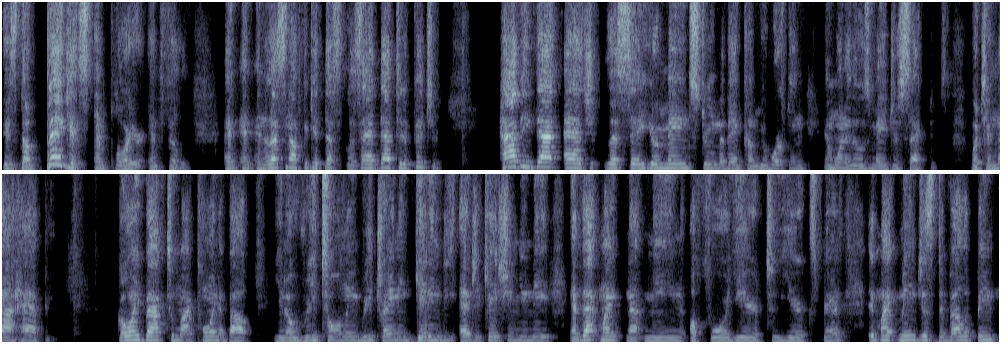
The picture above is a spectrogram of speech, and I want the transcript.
is the biggest employer in Philly. And, and, and let's not forget that, let's add that to the picture having that as let's say your mainstream of income you're working in one of those major sectors but you're not happy going back to my point about you know retooling retraining getting the education you need. And that might not mean a four year two year experience. It might mean just developing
